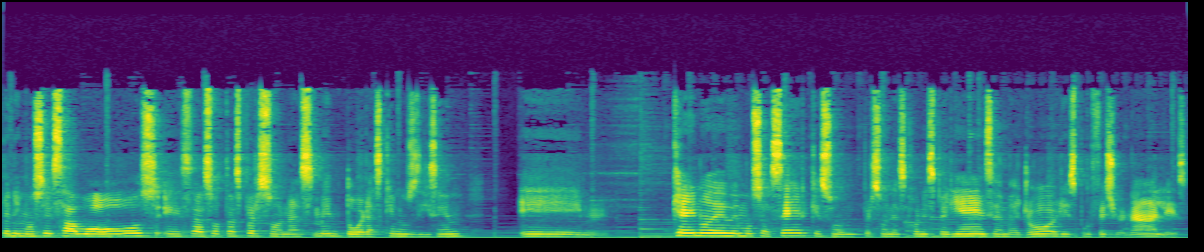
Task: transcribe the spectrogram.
tenemos esa voz, esas otras personas mentoras que nos dicen eh, qué no debemos hacer, que son personas con experiencia, mayores, profesionales.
